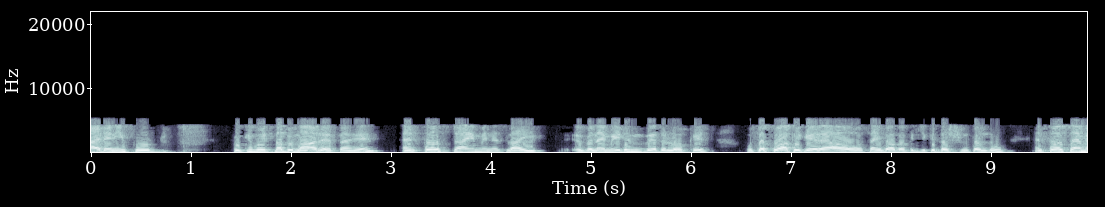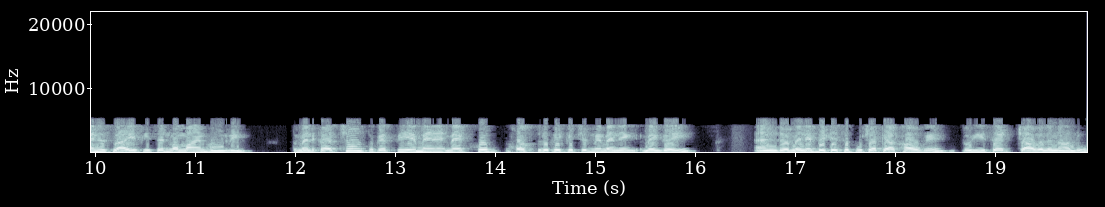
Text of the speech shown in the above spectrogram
had any food क्योंकि वो इतना बीमार रहता है and first time in his life when I made him wear the locket वो सबको आके कह रहा है, आओ, साईं बाबा के जी के दर्शन कर लो. And first time in his life he said mamma I am hungry तो मैंने कहा अच्छा? तो कहती है, मैं मैं खुद हॉस्पिटल के किचन में मैंने, मैं गई एंड मैंने बेटे से पूछा, क्या खाओगे? तो ही सेड चावल एंड आलू.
